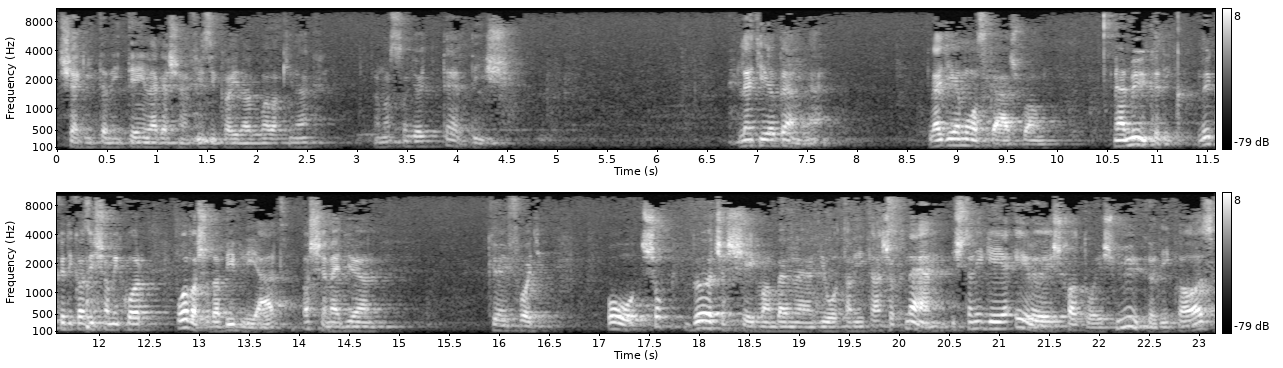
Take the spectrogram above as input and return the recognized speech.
segíteni ténylegesen fizikailag valakinek. Nem azt mondja, hogy tedd is. Legyél benne. Legyél mozgásban. Mert működik. Működik az is, amikor olvasod a Bibliát, az sem egy olyan könyv, hogy ó, sok bölcsesség van benne, jó tanítások. Nem. Isten igéje élő és ható, és működik az,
